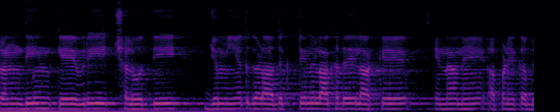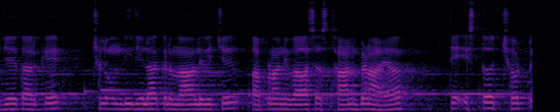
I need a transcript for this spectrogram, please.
ਖੁਰੰਦੀਨ ਕੇਵਰੀ, ਛਲੋਦੀ, ਜਮੀਅਤ ਗੜਾਦਕ 3 ਲੱਖ ਦੇ ਇਲਾਕੇ ਇਹਨਾਂ ਨੇ ਆਪਣੇ ਕਬਜ਼ੇ ਕਰਕੇ ਛਲੋਂਦੀ ਜ਼ਿਲ੍ਹਾ ਕਰਨਾਲ ਵਿੱਚ ਆਪਣਾ ਨਿਵਾਸ ਸਥਾਨ ਬਣਾਇਆ ਤੇ ਇਸ ਤੋਂ ਛੁੱਟ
